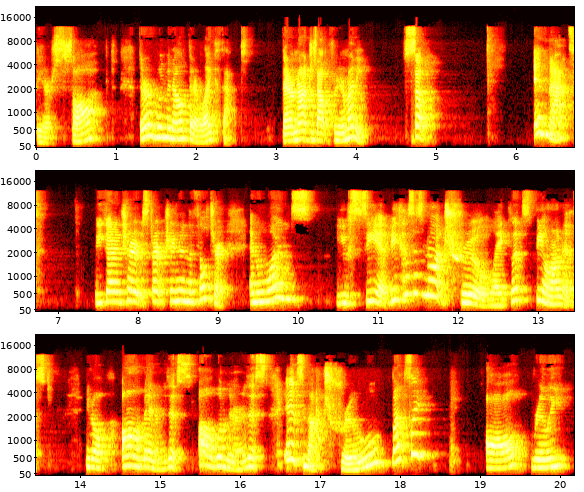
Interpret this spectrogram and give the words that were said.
they are soft. There are women out there like that that are not just out for your money. So, in that, you got to start changing the filter. And once you see it, because it's not true, like, let's be honest, you know, all men are this, all women are this. It's not true. That's like all really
